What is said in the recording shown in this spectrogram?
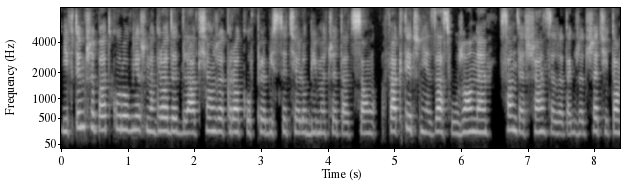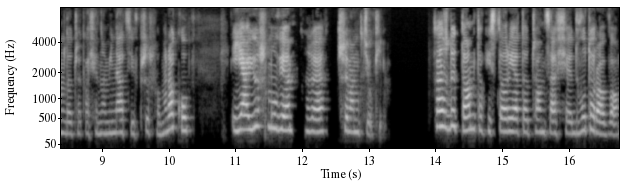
I w tym przypadku również nagrody dla książek roku w plebiscycie Lubimy Czytać są faktycznie zasłużone. Są też szanse, że także trzeci tom doczeka się nominacji w przyszłym roku. I ja już mówię, że trzymam kciuki. Każdy tom to historia tocząca się dwutorowo.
